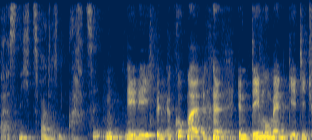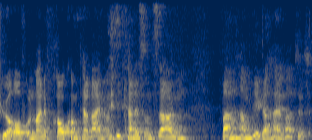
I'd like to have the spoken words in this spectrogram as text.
War das nicht 2018? Nee, nee, ich bin. äh, Guck mal, in dem Moment geht die Tür auf und meine Frau kommt herein und sie kann es uns sagen, wann haben wir geheiratet?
